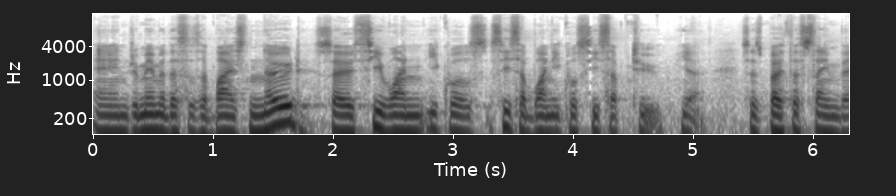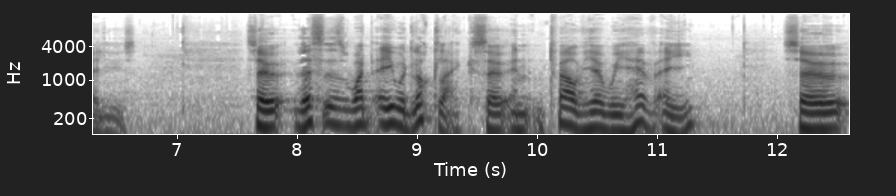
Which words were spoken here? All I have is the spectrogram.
And remember this is a biased node, so C1 equals C sub 1 equals C sub 2 here. So it's both the same values. So this is what A would look like. So in 12 here we have A. So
